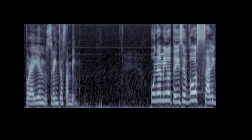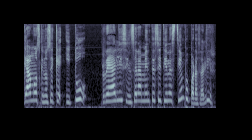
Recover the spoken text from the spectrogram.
Por ahí en los 30 también. Un amigo te dice, vos salgamos, que no sé qué, y tú real y sinceramente sí tienes tiempo para salir.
